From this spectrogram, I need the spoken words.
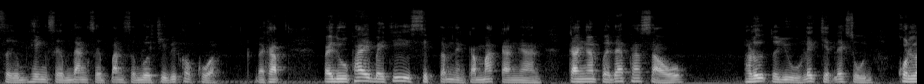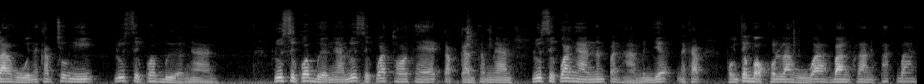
เสริมเฮงเสริมดังเสริมปังเสริมรวยชีวิตครอบครัวนะครับไปดูไพ่ใบที่ 10 ตำแหน่งกรรมการงาน การงานเปิดได้พระเสาพระฤตยูเลข 7 เลข 0 คนราหูนะครับช่วงนี้รู้สึกว่าเบื่องาน รู้สึกว่าเบื่องานรู้สึกว่าท้อแท้กับการทำงาน รู้สึกว่างานนั้นปัญหามันเยอะนะครับผมจะบอกคนราหูว่าบางครั้งพักบ้าง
